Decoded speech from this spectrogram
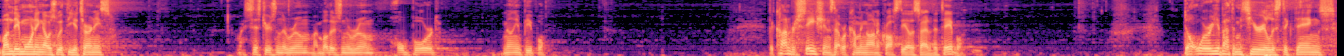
Monday morning, I was with the attorneys. My sister's in the room, my mother's in the room, whole board, million people the conversations that were coming on across the other side of the table. Don't worry about the materialistic things,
